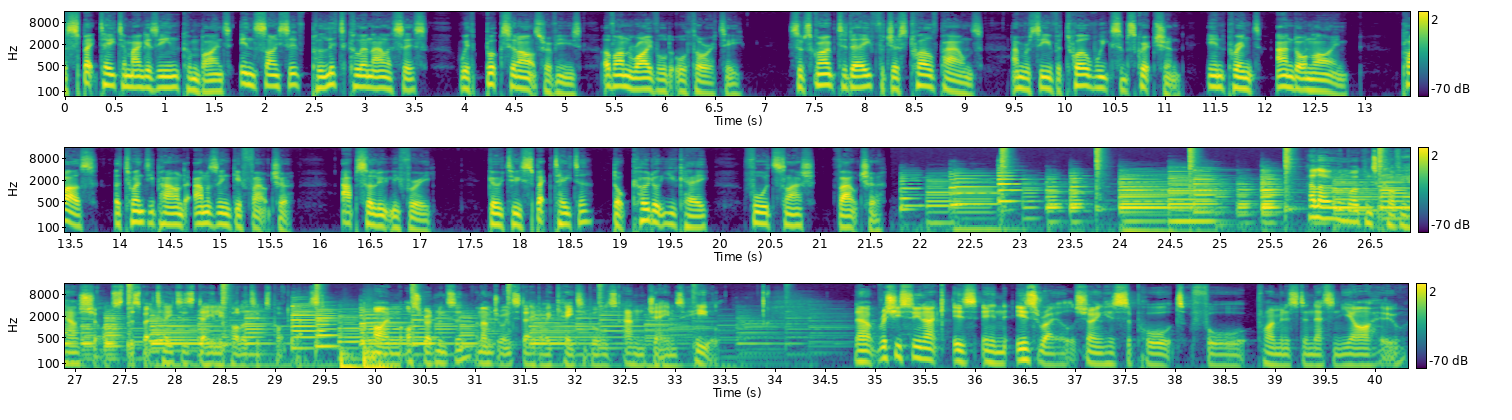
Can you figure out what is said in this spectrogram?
The Spectator magazine combines incisive political analysis with books and arts reviews of unrivaled authority. Subscribe today for just £12 and receive a 12 week subscription in print and online, plus a £20 Amazon gift voucher, absolutely free. Go to spectator.co.uk forward slash voucher. Hello and welcome to Coffee House Shots, the Spectator's daily politics podcast. I'm Oscar Edmondson and I'm joined today by Katy Balls and James Heale. Now, Rishi Sunak is in Israel showing his support for Prime Minister Netanyahu,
